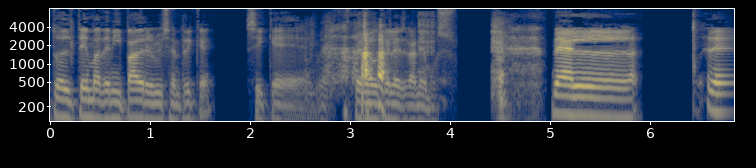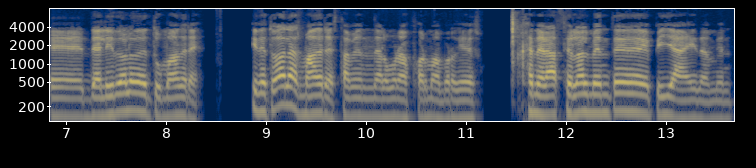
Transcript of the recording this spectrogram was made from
todo el tema de mi padre Luis Enrique. Así que espero que les ganemos. Del, de- del ídolo de tu madre. Y de todas las madres también, de alguna forma, porque es, generacionalmente pilla ahí también.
